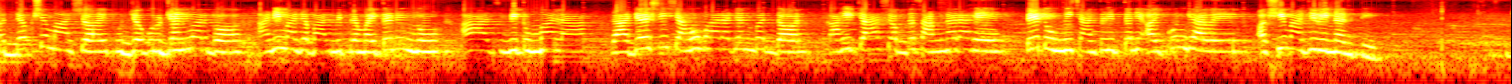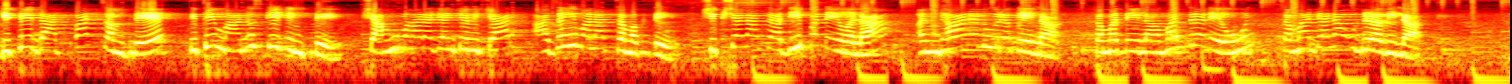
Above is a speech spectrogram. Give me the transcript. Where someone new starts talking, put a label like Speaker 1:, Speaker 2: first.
Speaker 1: अध्यक्ष महाशय पूज्य गुरुजन वर्ग आणि माझ्या बालमित्र मैत्रिणींनो आज मी तुम्हाला राजर्षी शाहू महाराजांबद्दल काही चार शब्द सांगणार आहे. ते तुम्ही शांतचित्ताने ऐकून घ्यावे अशी माझी विनंती. जिथे जातपात संपते तिथे माणुसकी जिंकते. शाहू महाराजांचे विचार आजही मनात चमकते. शिक्षणाचा दीप देवला अंधार दूर केला. समतेला मंत्र देऊन समाजाला उजळविला.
